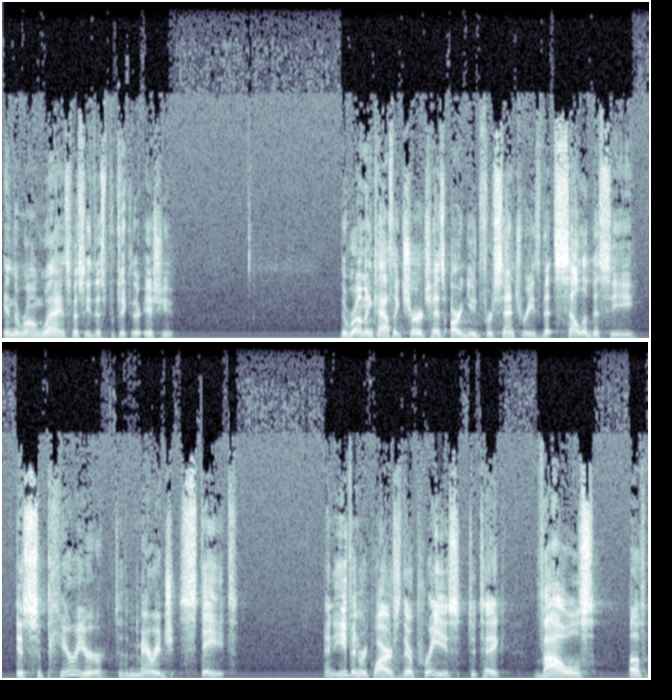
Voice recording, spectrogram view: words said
in the wrong way, especially this particular issue. The Roman Catholic Church has argued for centuries that celibacy is superior to the marriage state and even requires their priests to take vows of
